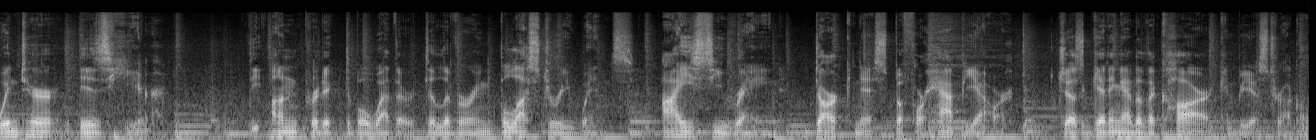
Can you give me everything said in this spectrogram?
Winter is here. The unpredictable weather delivering blustery winds, icy rain, darkness before happy hour. Just getting out of the car can be a struggle.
